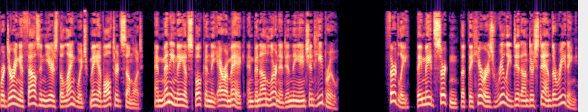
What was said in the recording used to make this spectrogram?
for during a thousand years the language may have altered somewhat, and many may have spoken the Aramaic and been unlearned in the ancient Hebrew. Thirdly, they made certain that the hearers really did understand the reading.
